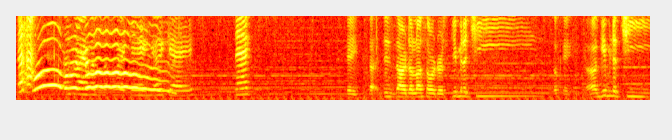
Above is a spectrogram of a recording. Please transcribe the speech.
Oh my why I wasn't God. Okay. Next. Okay, that, these are the last orders. Give me the cheese. Okay, uh, give me the cheese.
